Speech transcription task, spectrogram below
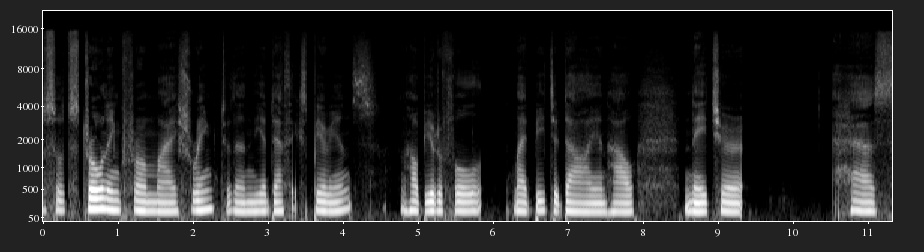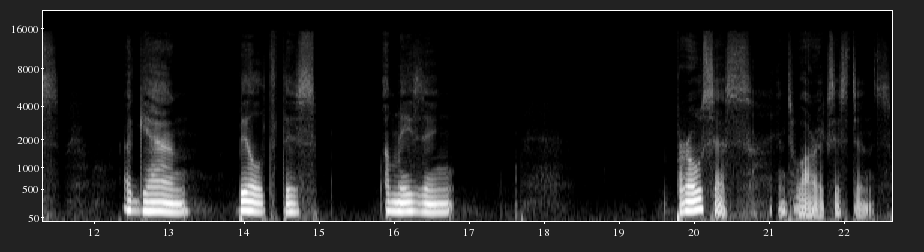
So strolling from my shrink to the near death experience and how beautiful it might be to die and how nature has again built this amazing process into our existence.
